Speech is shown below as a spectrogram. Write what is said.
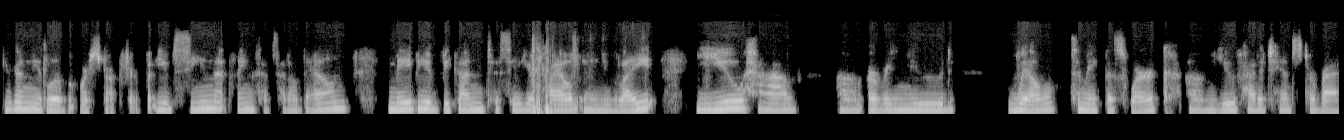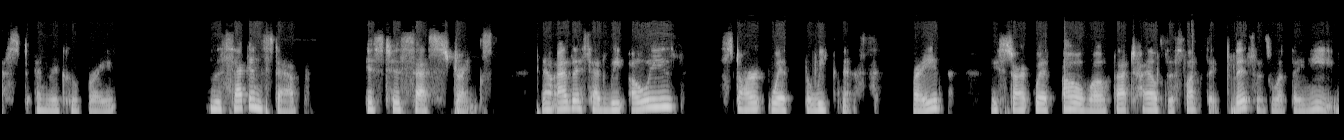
you're going to need a little bit more structure, but you've seen that things have settled down, maybe you've begun to see your child in a new light, you have um, a renewed will to make this work, um, you've had a chance to rest and recuperate. The second step is to assess strengths. Now, as I said, we always start with the weakness, right? We start with, oh, well, if that child's dyslexic, this is what they need.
